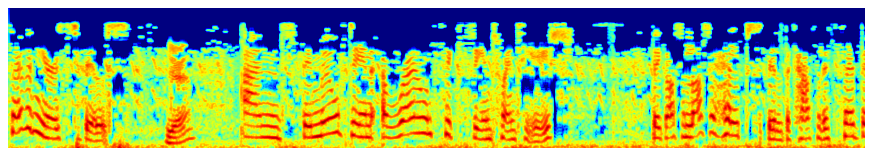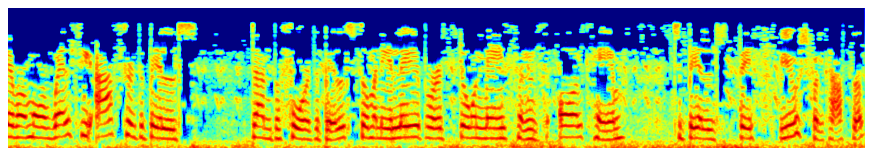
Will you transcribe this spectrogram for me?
seven years to build Yeah. And they moved in around 1628. They got a lot of help to build the castle. It said they were more wealthy after the build than before the build. So many labourers, stonemasons, all came to build this beautiful castle.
